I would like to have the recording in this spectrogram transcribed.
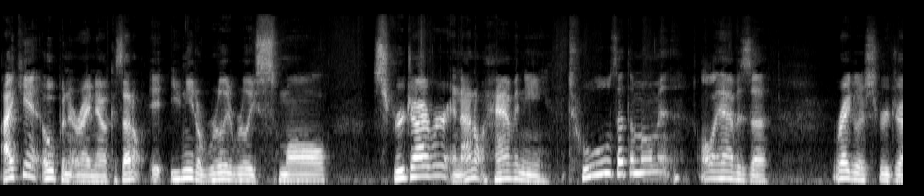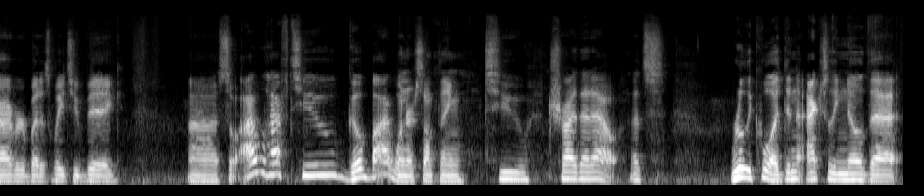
I can't open it right now because I don't. It, you need a really really small screwdriver, and I don't have any tools at the moment. All I have is a regular screwdriver, but it's way too big. Uh, so I will have to go buy one or something to try that out. That's really cool. I didn't actually know that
